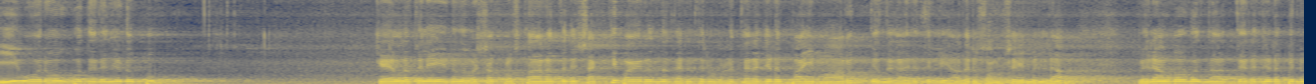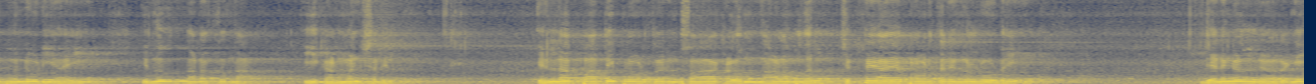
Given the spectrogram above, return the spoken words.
ഈ ഓരോ ഉപതെരഞ്ഞെടുപ്പും കേരളത്തിലെ ഇടതുപക്ഷ പ്രസ്ഥാനത്തിന് ശക്തി പകരുന്ന തരത്തിലുള്ളൊരു തെരഞ്ഞെടുപ്പായി മാറും എന്ന കാര്യത്തിൽ യാതൊരു സംശയമില്ല വരാൻ പോകുന്ന തെരഞ്ഞെടുപ്പിന് മുന്നോടിയായി ഇന്ന് നടത്തുന്ന ഈ കൺവെൻഷനിൽ എല്ലാ പാർട്ടി പ്രവർത്തകരും സഹാക്കളും നാളെ മുതൽ ചിട്ടയായ പ്രവർത്തനങ്ങളിലൂടെ ജനങ്ങളിൽ ഇറങ്ങി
